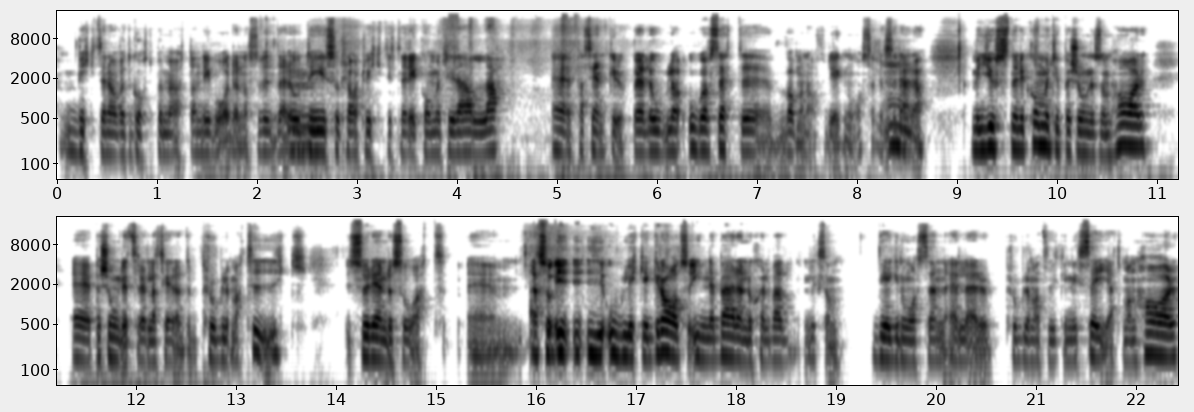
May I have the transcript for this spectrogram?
vikten av ett gott bemötande i vården och så vidare. Och Mm. det är ju såklart viktigt när det kommer till alla eh, patientgrupper eller oavsett eh, vad man har för diagnos eller sådär. Mm. Men just när det kommer till personer som har eh, personlighetsrelaterad problematik så är det ändå så att ehm, alltså i, i, i olika grad så innebär ändå själva liksom, diagnosen eller problematiken i sig att man har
